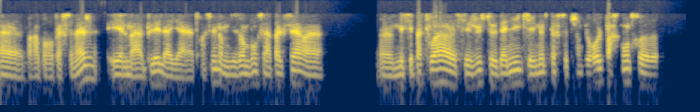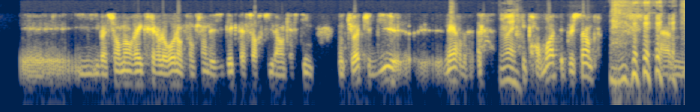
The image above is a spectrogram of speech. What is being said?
euh, par rapport au personnage. Et elle m'a appelé là il y a trois semaines en me disant bon ça va pas le faire, euh, euh, mais c'est pas toi, c'est juste Danny qui a une autre perception du rôle. Par contre, euh, il va sûrement réécrire le rôle en fonction des idées que tu as sorties là en casting. Donc tu vois, tu te dis euh, merde, Ouais. prends-moi, c'est plus simple.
